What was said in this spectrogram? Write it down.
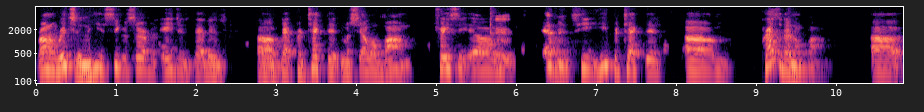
Ronald Richardson, he's a Secret Service agent that is uh, that protected Michelle Obama. Tracy um, mm. Evans, he he protected um, President Obama. Uh,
